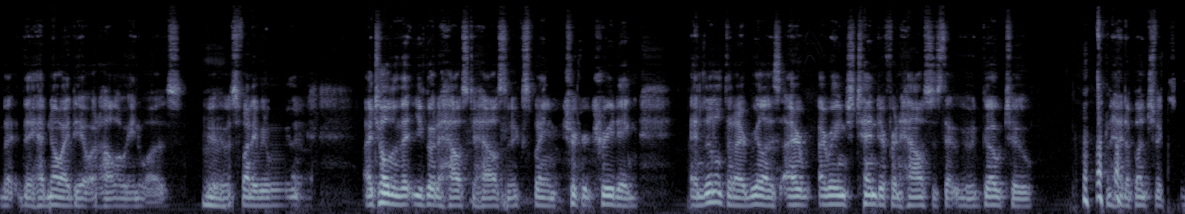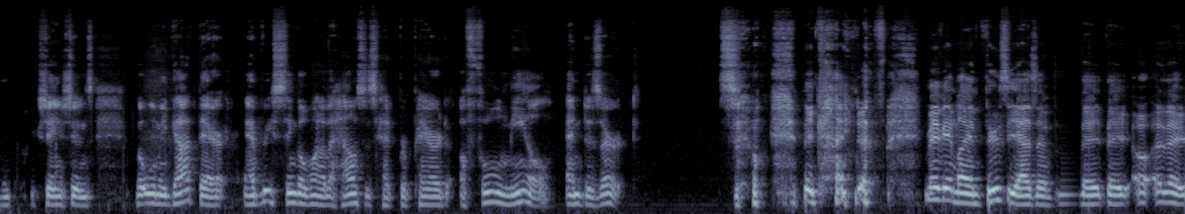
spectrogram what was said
they, they, had no idea what Halloween was. Mm. It hmm. was funny. We I told them that you go to house to house and explain trick or treating, and little did I realize I arranged ten different houses that we would go to, and had a bunch of exchange students. But when we got there, every single one of the houses had prepared a full meal and dessert. So they kind of, maybe in my enthusiasm, they they oh, they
